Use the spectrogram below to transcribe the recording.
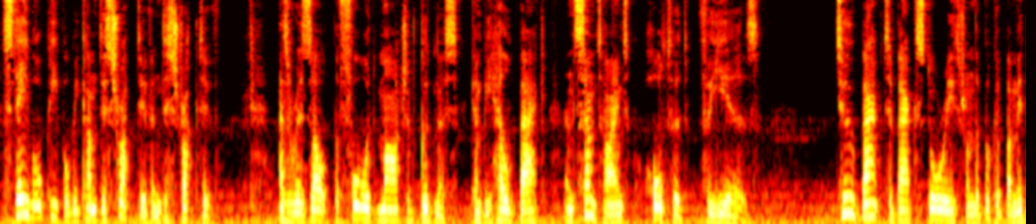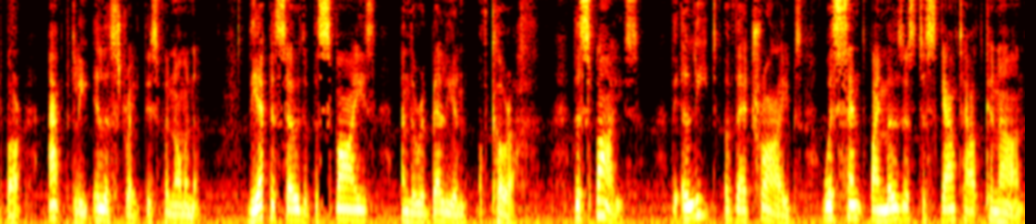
Stable people become disruptive and destructive. As a result, the forward march of goodness can be held back and sometimes halted for years. Two back to back stories from the book of Bamidbar aptly illustrate this phenomenon the episode of the spies and the rebellion of Korach. The spies, the elite of their tribes, were sent by Moses to scout out Canaan,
